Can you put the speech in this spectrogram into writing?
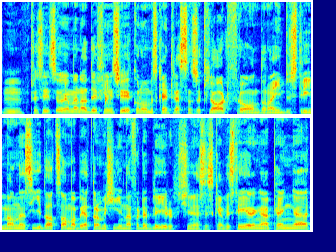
Mm, precis, och jag menar det finns ju ekonomiska intressen såklart från den här industrimannens sida att samarbeta med Kina för det blir kinesiska investeringar, pengar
